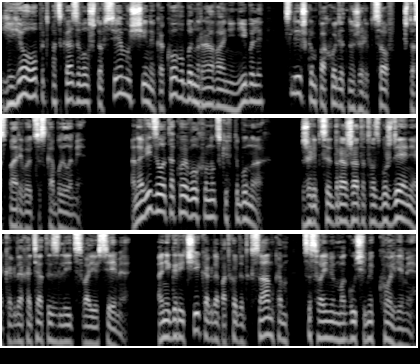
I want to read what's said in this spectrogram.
Ее опыт подсказывал, что все мужчины, какого бы нрава они ни были, слишком походят на жеребцов, что спариваются с кобылами. Она видела такое в алхунутских табунах. Жеребцы дрожат от возбуждения, когда хотят излить свое семя. Они горячи, когда подходят к самкам со своими могучими кольями,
